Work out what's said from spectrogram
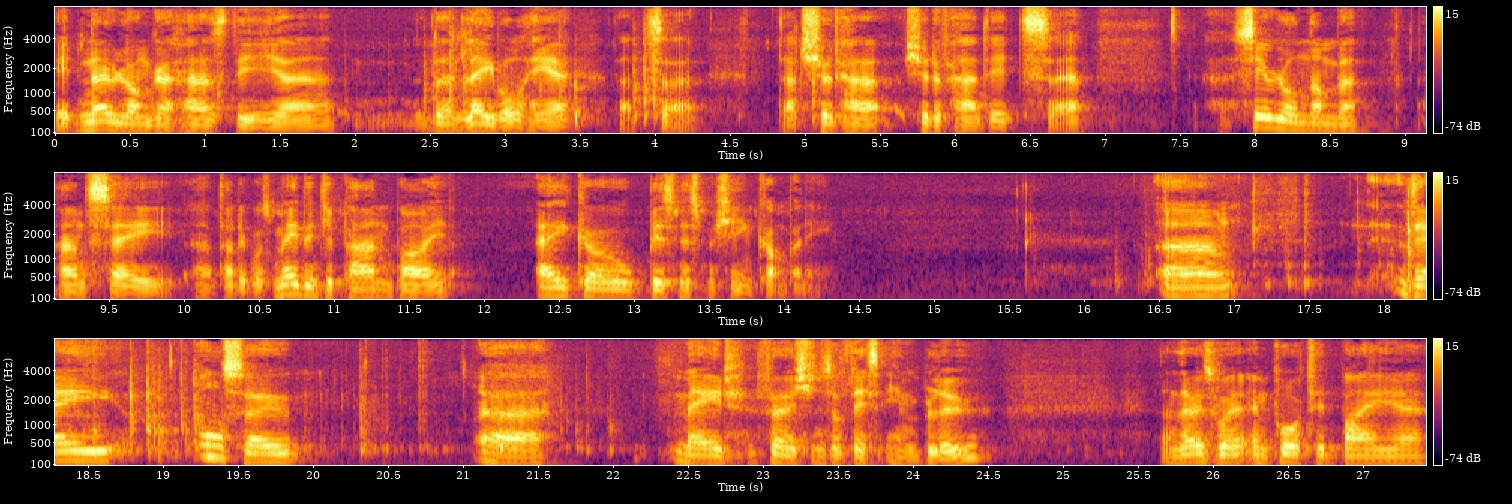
it no longer has the uh, the label here that uh, that should have should have had its uh, uh, serial number and say uh, that it was made in Japan by Eiko Business Machine Company. Um, they also uh, made versions of this in blue and those were imported by uh,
